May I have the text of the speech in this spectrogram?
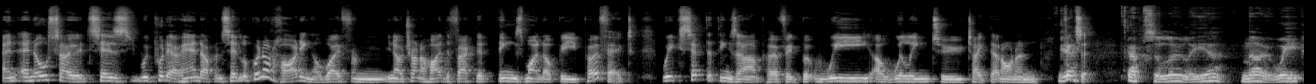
And and also it says we put our hand up and said, look, we're not hiding away from, you know, trying to hide the fact that things might not be perfect. We accept that things aren't perfect, but we are willing to take that on and yeah, fix it. Absolutely, yeah. No, we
